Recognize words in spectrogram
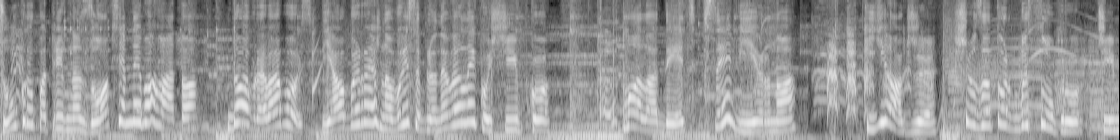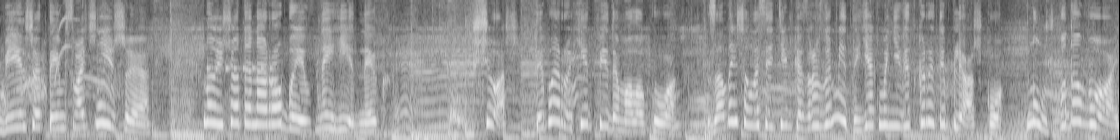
Цукру потрібно зовсім небагато. Добре, бабусь, я обережно висиплю невелику щіпку. Молодець, все вірно. Як же? Що за торт без цукру? Чим більше, тим смачніше. Ну і що ти наробив, негідник? Що ж, тепер у хід піде молоко. Залишилося тільки зрозуміти, як мені відкрити пляшку. Ну ж, бо давай.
